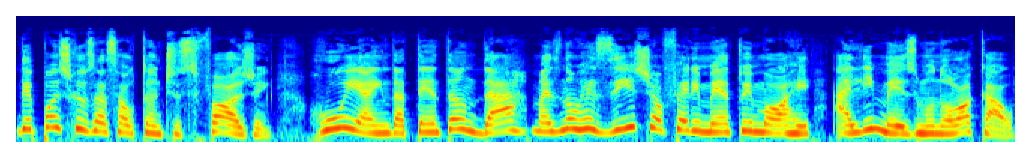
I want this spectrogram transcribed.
Depois que os assaltantes fogem, Rui ainda tenta andar, mas não resiste ao ferimento e morre ali mesmo no local.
